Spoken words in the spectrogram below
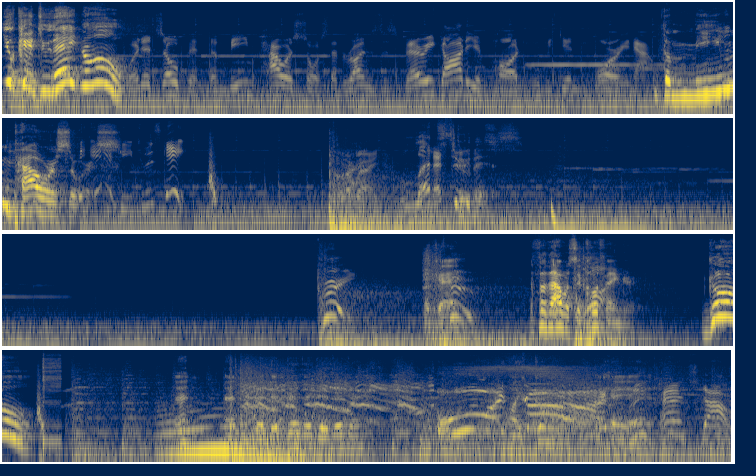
You can't do that. No. When it's open, the meme power source that runs this very Guardian pod will begin pouring out. The meme power harness the source. Let's, Let's do, do this. Three, Okay. two, I thought that was a cliffhanger. Go. Oh and and Oh my god. Okay. yeah, yeah. hands down.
